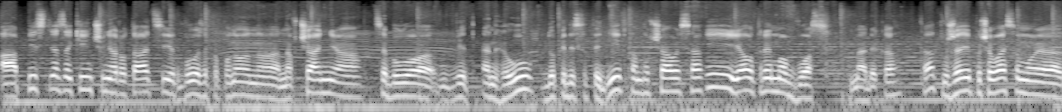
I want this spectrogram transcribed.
А після закінчення ротації було запропоновано навчання. Це було від НГУ до 50 днів там навчалися. І я отримав ВОЗ медика. Так, вже і почалася моя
